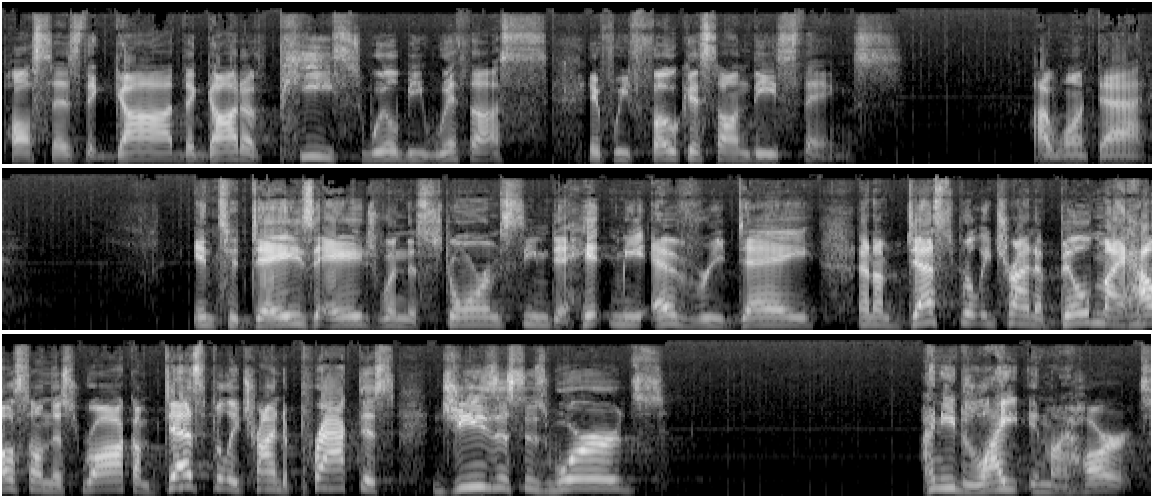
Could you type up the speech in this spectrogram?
Paul says that God, the God of peace, will be with us if we focus on these things. I want that. In today's age, when the storms seem to hit me every day, and I'm desperately trying to build my house on this rock, I'm desperately trying to practice Jesus' words. I need light in my heart.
